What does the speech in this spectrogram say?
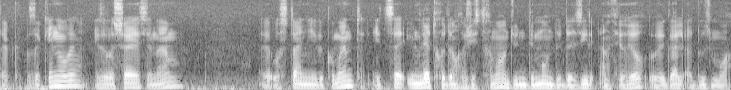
Так, закинули і залишається нам е, останній документ, і це une lettre d'enregistrement d'une demande d'asile inférieure ou égale à 12 mois.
